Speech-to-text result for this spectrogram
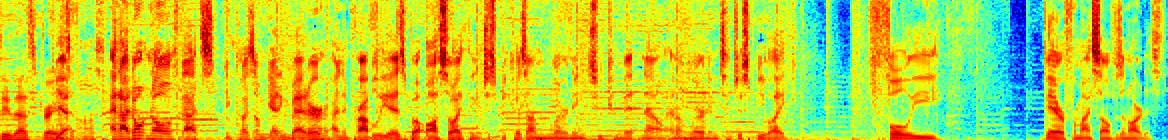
Dude, that's great. Yeah. awesome. And I don't know if that's because I'm getting better, and it probably is, but also I think just because I'm learning to commit now and I'm learning to just be like fully there for myself as an artist.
